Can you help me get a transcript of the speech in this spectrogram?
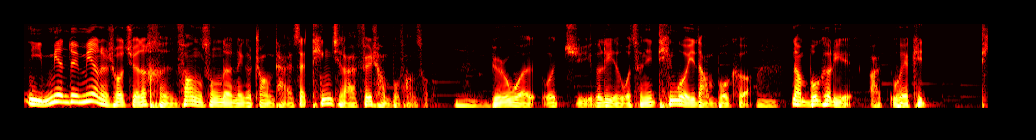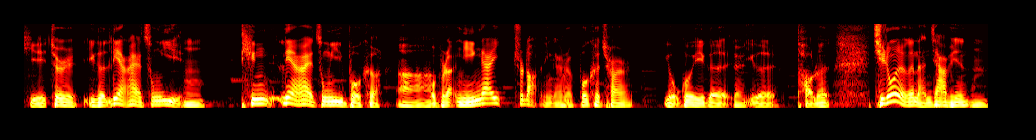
你面对面的时候觉得很放松的那个状态，在听起来非常不放松。嗯。比如我我举一个例子，我曾经听过一档播客，嗯。那播客里啊，我也可以提，就是一个恋爱综艺，嗯。听恋爱综艺播客，啊，我不知道你应该知道，应该是播客圈有过一个一个讨论，其中有个男嘉宾，嗯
